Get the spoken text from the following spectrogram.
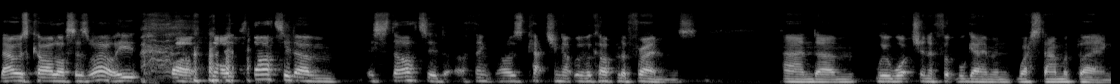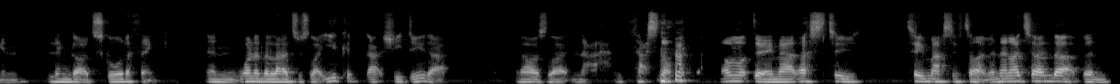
That was Carlos as well. He well, no, it started. Um, it started. I think I was catching up with a couple of friends, and um, we were watching a football game, and West Ham were playing, and Lingard scored, I think. And one of the lads was like, "You could actually do that," and I was like, "Nah, that's not. I'm not doing that. That's too too massive time." And then I turned up, and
